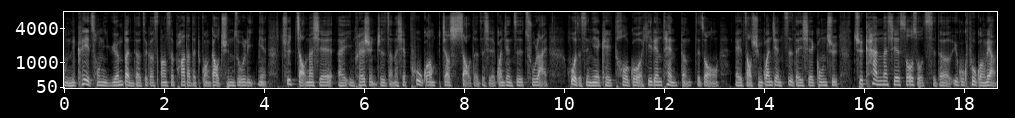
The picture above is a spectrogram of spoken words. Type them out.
嗯，你可以从你原本的这个 sponsor product 的广告群组里面去找那些诶 impression，就是找那些曝光比较少的这些关键字出来，或者是你也可以透过 hidden ten 等这种诶找寻关键字的一些工具去看那些搜索词的预估曝光量。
